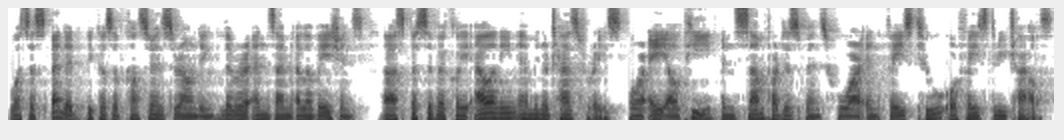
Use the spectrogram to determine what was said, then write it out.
was suspended because of concerns surrounding liver enzyme elevations, uh, specifically alanine aminotransferase, or ALT, in some participants who are in phase 2 or phase 3 trials.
